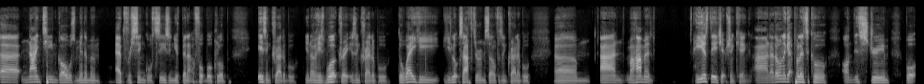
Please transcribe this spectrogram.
uh 19 goals minimum every single season you've been at a football club is incredible. You know, his work rate is incredible. The way he he looks after himself is incredible. Um, and Mohammed, he is the Egyptian king. And I don't want to get political on this stream, but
